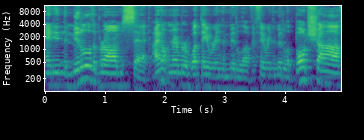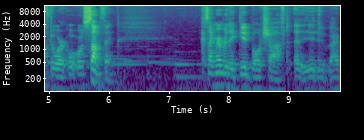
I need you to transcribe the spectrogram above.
And in the middle of the Brahms set, I don't remember what they were in the middle of, if they were in the middle of Botschaft or, or, or something. Because I remember they did Botschaft. Uh, it- it- I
